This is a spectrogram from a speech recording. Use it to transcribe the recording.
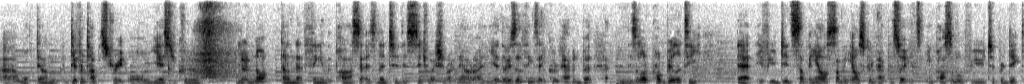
uh, walked down a different type of street, or yes, you could have you know, not done that thing in the past that has led to this situation right now, right? Yeah, those are the things that could have happened, but there's a lot of probability that if you did something else, something else could have happened. So it's impossible for you to predict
